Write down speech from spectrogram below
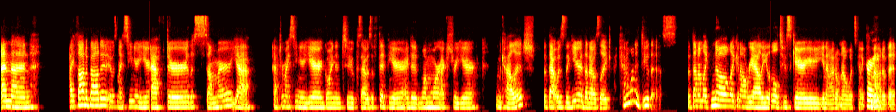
and then I thought about it. It was my senior year after the summer. Yeah. After my senior year, going into, because I was a fifth year, I did one more extra year in college but that was the year that I was like, I kind of want to do this. But then I'm like, no, like in all reality, a little too scary. You know, I don't know what's going to come right. out of it.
